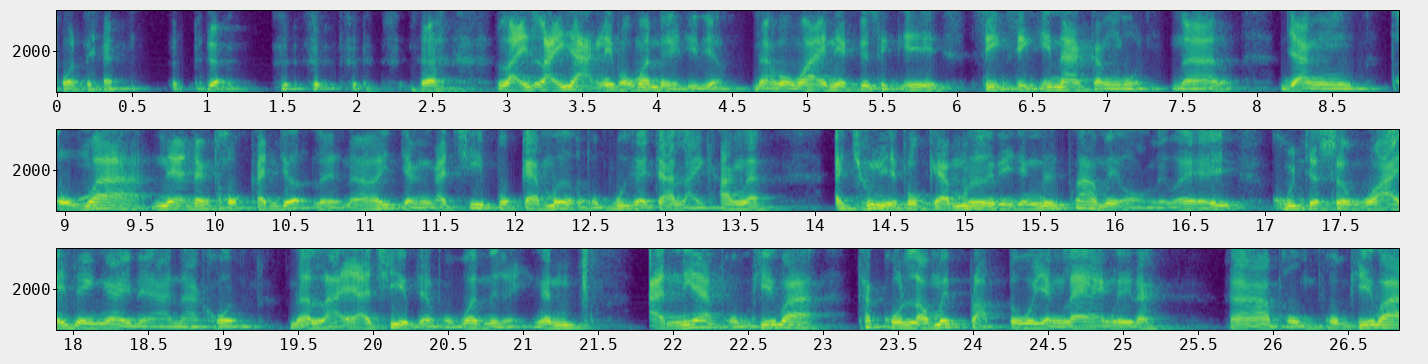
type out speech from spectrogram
คตเนี่ย หลายหลายอย่างนี่ผมว่าเหนื่อยทีเดียวนะผมว่าไอ้นี่คือสิ่งที่สิ่งสิ่งที่น่ากังวลนะอย่างผมว่าเนี่ยยังถกกันเยอะเลยนะอย่างอาชีพโปรแกรมเมอร์ ผมพูดกับอาจารย์หลายครั้งแล้วไอ้จูเนียร์โปรแกรมเมอร์เนี่ยยังนึกภาพไม่ออกเลยว่าคุณจะเซอร์ไวส์ยังไงในอนาคตนะหลายอาชีพเนี่ยผมว่าเหนื่อยงั้น อันเนี้ยผมคิดว่าถ้าคนเราไม่ปรับตัวอย่างแรงเลยนะอ่าผมผมคิดว่า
